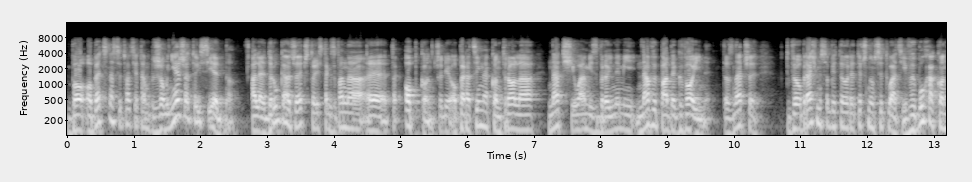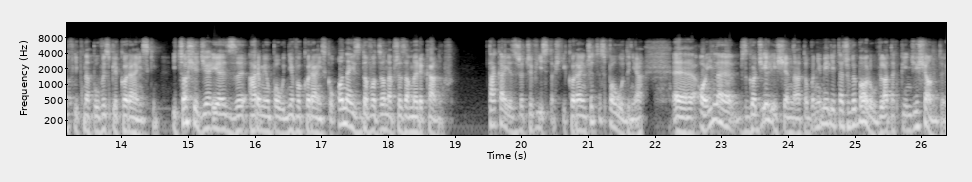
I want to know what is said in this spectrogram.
Bo obecna sytuacja tam żołnierze to jest jedno, ale druga rzecz to jest tak zwana OPCON, czyli operacyjna kontrola nad siłami zbrojnymi na wypadek wojny. To znaczy Wyobraźmy sobie teoretyczną sytuację. Wybucha konflikt na Półwyspie Koreańskim. I co się dzieje z armią południowo-koreańską? Ona jest dowodzona przez Amerykanów. Taka jest rzeczywistość. I Koreańczycy z południa, e, o ile zgodzili się na to, bo nie mieli też wyboru w latach 50., E,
